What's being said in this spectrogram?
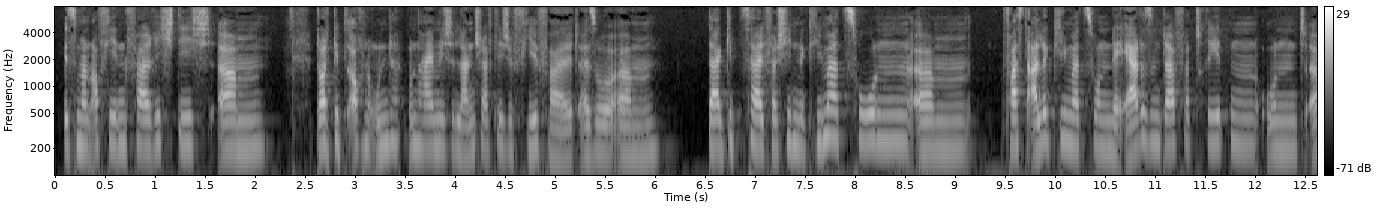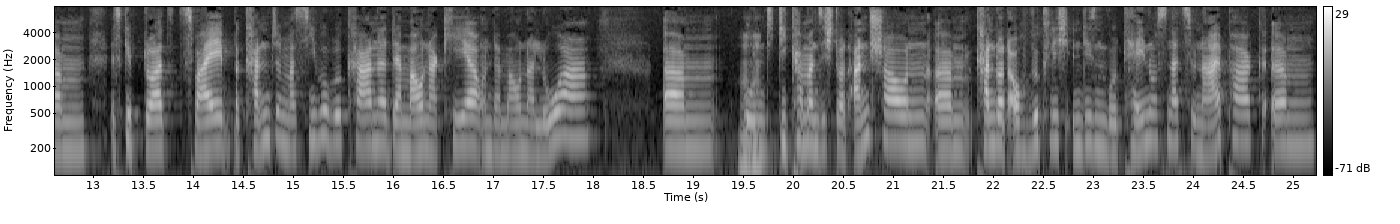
ist man auf jeden Fall richtig. Ähm, Dort gibt es auch eine unheimliche landschaftliche Vielfalt. Also ähm, da gibt es halt verschiedene Klimazonen. Ähm, fast alle Klimazonen der Erde sind da vertreten und ähm, es gibt dort zwei bekannte massive Vulkane, der Mauna Kea und der Mauna Loa. Ähm, mhm. Und die kann man sich dort anschauen, ähm, kann dort auch wirklich in diesen Volcanoes Nationalpark, ähm,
